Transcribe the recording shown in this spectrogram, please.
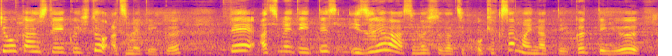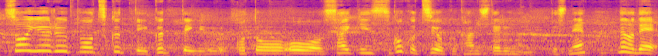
共感していく人を集めていく。で集めていっていずれはその人たちがお客様になっていくっていうそういうループを作っていくっていうことを最近すごく強く感じてるんですね。なので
